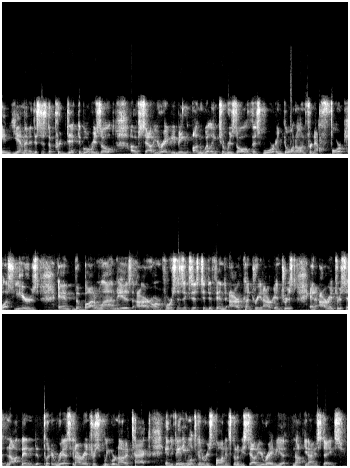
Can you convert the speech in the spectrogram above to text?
in Yemen. And this is the predictable result of Saudi Arabia being unwilling to resolve this war and going on for now four plus years. And the bottom line is our armed forces exist to defend our country and our interests, and our interests have not been put at risk, and our interests, we were not attacked. And if anyone's going to respond, it's going to be Saudi Arabia, not the United States.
